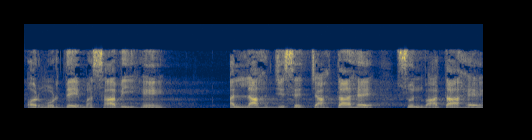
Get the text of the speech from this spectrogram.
اور مردے مساوی ہیں۔ اللہ جسے چاہتا ہے سنواتا ہے۔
